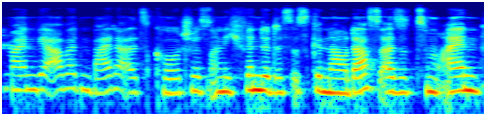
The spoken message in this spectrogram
Ich meine, wir arbeiten beide als Coaches und ich finde, das ist genau das. Also zum einen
